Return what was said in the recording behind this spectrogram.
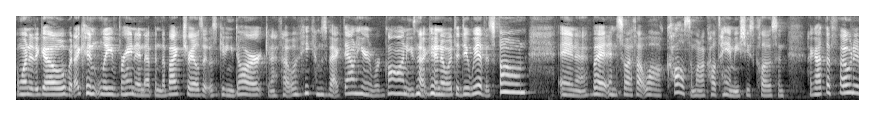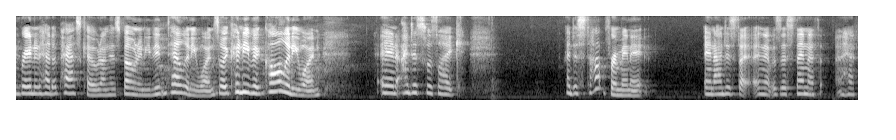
I wanted to go, but I couldn't leave Brandon up in the bike trails. It was getting dark, and I thought, well, if he comes back down here and we're gone, he's not going to know what to do. We have his phone, and uh, but and so I thought, well, I'll call someone. I'll call Tammy. She's close, and I got the phone, and Brandon had a passcode on his phone, and he didn't tell anyone, so I couldn't even call anyone. And I just was like, I just stopped for a minute, and I just, and it was this then I, th- I have,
